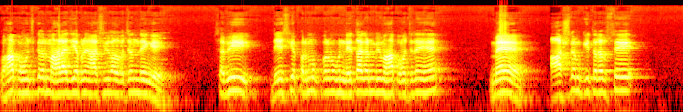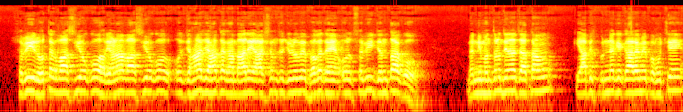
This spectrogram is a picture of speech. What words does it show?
वहाँ पहुंचकर महाराज जी अपने आशीर्वाद वचन देंगे। सभी देश के प्रमुख प्रमुख नेतागण भी वहाँ पहुँच रहे हैं। मैं आश्रम की तरफ़ से सभी रोहतक वासियों को हरियाणा वासियों को और जहाँ जहाँ तक हमारे आश्रम से जुड़े हुए भगत हैं और सभी जनता को मैं निमंत्रण देना चाहता हूँ कि आप इस पुण्य के कार्य में पहुँचें।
